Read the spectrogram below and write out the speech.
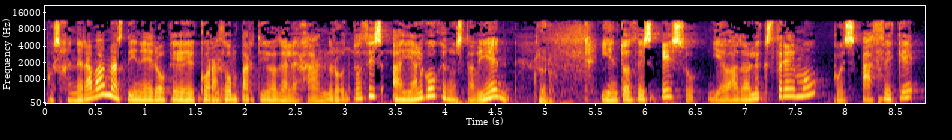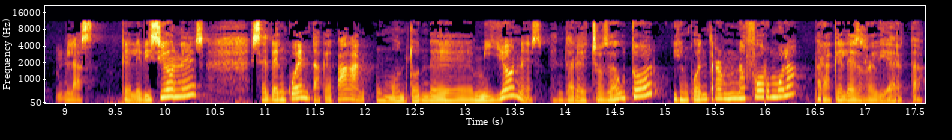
pues generaba más dinero que Corazón Partido de Alejandro. Entonces hay algo que no está bien. Claro. Y entonces eso, llevado al extremo, pues hace que las televisiones se den cuenta que pagan un montón de millones en derechos de autor y encuentran una fórmula para que les revierta.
